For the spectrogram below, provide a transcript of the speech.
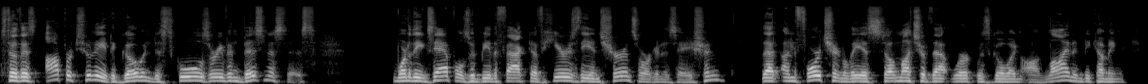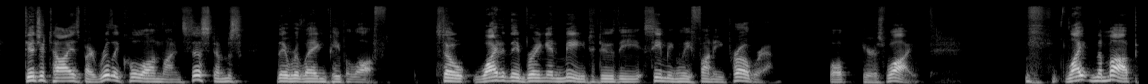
So this opportunity to go into schools or even businesses. One of the examples would be the fact of here's the insurance organization that unfortunately, as so much of that work was going online and becoming digitized by really cool online systems, they were laying people off. So, why did they bring in me to do the seemingly funny program? Well, here's why lighten them up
